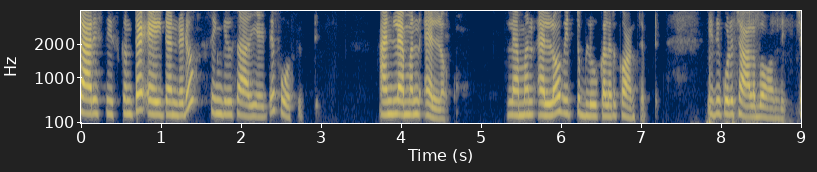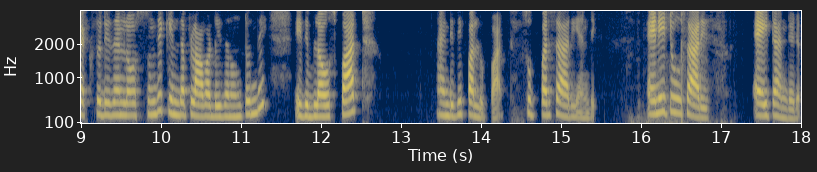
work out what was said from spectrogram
శారీస్ తీసుకుంటే ఎయిట్ హండ్రెడ్ సింగిల్ శారీ అయితే four fifty. And lemon yellow. Lemon yellow with blue colour concept. ఇది కూడా చాలా బాగుంది. చెక్స్ డిజైన్లో వస్తుంది కింద ఫ్లవర్ డిజైన్ ఉంటుంది. ఇది బ్లౌజ్ పార్ట్ అండ్ ఇది పళ్ళు పార్ట్. సూపర్ శారీ అండి. Any two saris eight hundred.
